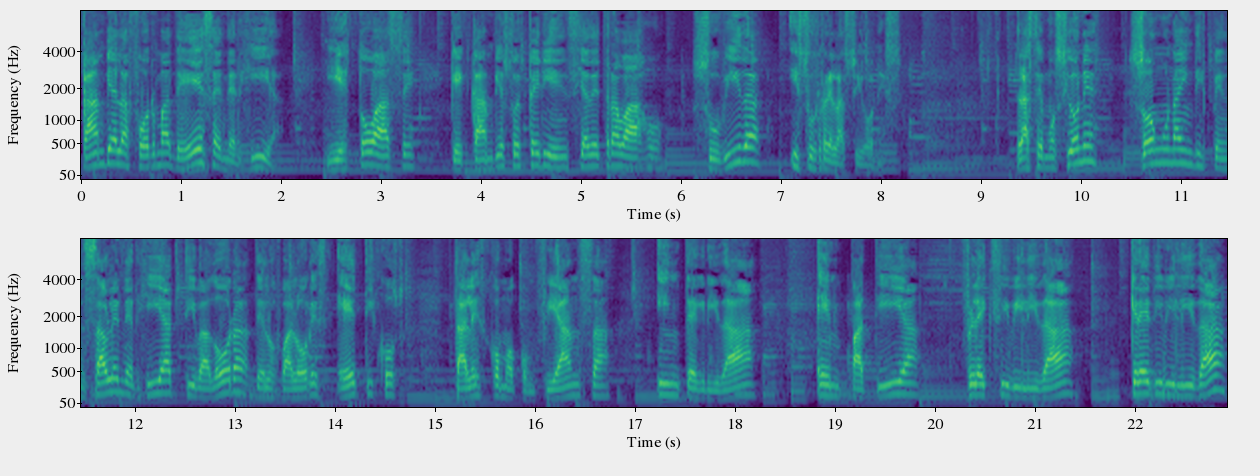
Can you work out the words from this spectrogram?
cambia la forma de esa energía y esto hace que cambie su experiencia de trabajo, su vida y sus relaciones. Las emociones son una indispensable energía activadora de los valores éticos tales como confianza, integridad, empatía, flexibilidad, credibilidad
